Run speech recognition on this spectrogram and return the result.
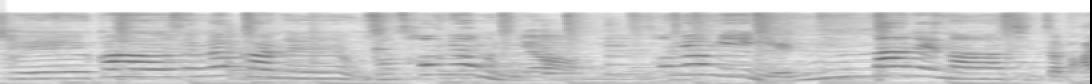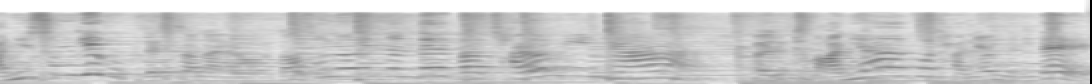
제가 생각하는 우선 성형은요. 성형이 옛날에나 진짜 많이 숨기고 그랬잖아요. 나 성형했는데 나 자연미인이야. 막 이렇게 많이 하고 다녔는데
